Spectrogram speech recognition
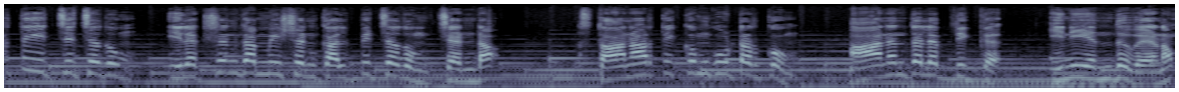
പാർട്ടി ഇച്ഛിച്ചതും ഇലക്ഷൻ കമ്മീഷൻ കൽപ്പിച്ചതും ചെണ്ട. സ്ഥാനാർത്ഥിക്കും കൂട്ടർക്കും ആനന്ദലബ്ധിക്ക് ഇനി എന്ത് വേണം?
